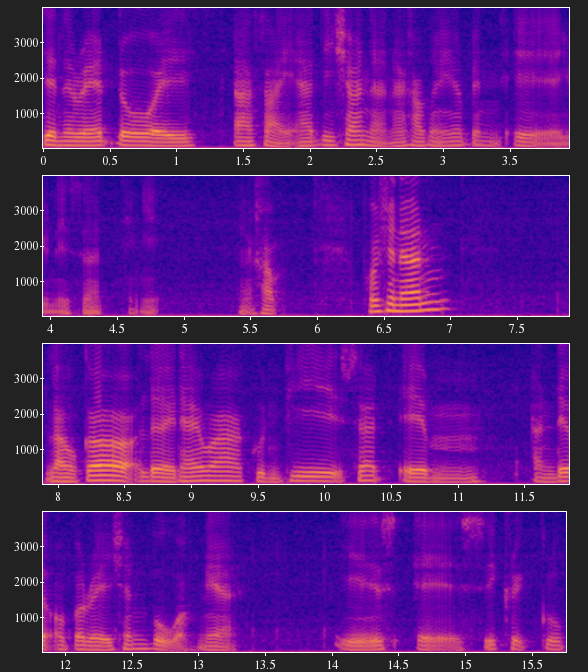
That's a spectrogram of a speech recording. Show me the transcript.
generate โดยอาศัย addition นะครับตัวนี้ก็เป็น a อยู่ใน z อย่างนี้นะครับ เพราะฉะนั้นเราก็เลยได้ว่าคุณพี่ zm under operation บวกเนี่ย is a secret group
